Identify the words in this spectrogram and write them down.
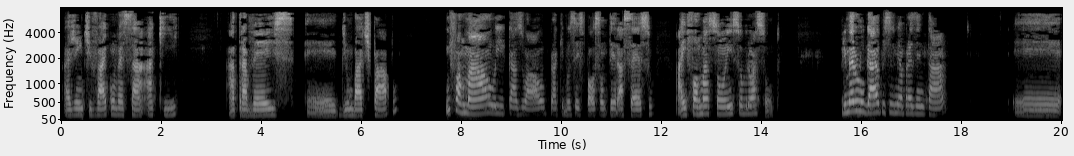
a gente vai conversar aqui através é, de um bate-papo informal e casual para que vocês possam ter acesso a informações sobre o assunto. Em primeiro lugar, eu preciso me apresentar. É,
